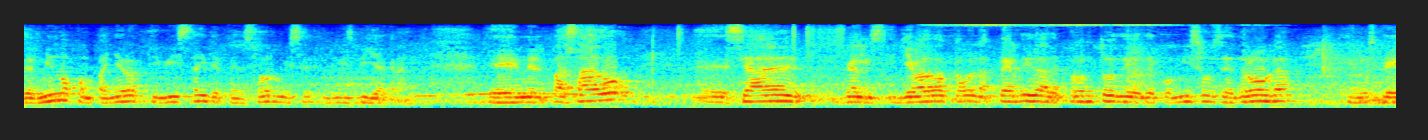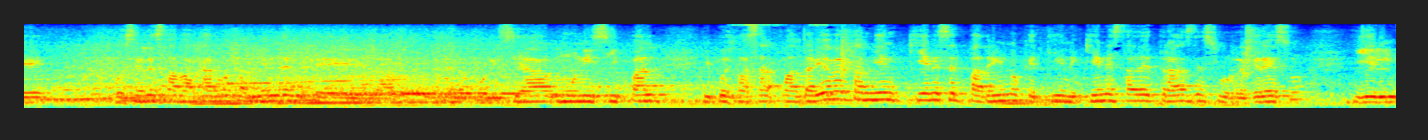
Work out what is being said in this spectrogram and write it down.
del mismo compañero activista y defensor Luis, Villagrán. En el pasado eh, se ha llevado a cabo la pérdida de pronto de decomisos de droga en los que pues él estaba a cargo también de, de municipal y pues faltaría ver también quién es el padrino que tiene, quién está detrás de su regreso y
